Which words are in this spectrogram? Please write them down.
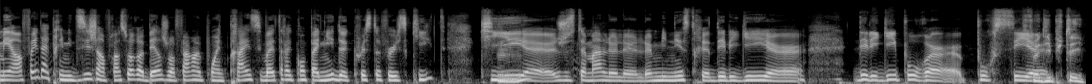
mais en fin d'après-midi, Jean-François Robert va faire un point de presse. Il va être accompagné de Christopher Skeet, qui est mhm. euh, justement le, ministre délégué euh, délégué pour euh, pour ses. C'est un député.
